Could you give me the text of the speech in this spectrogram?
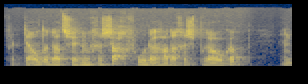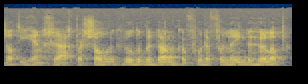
vertelden dat ze hun gezagvoerder hadden gesproken en dat hij hen graag persoonlijk wilde bedanken voor de verleende hulp.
